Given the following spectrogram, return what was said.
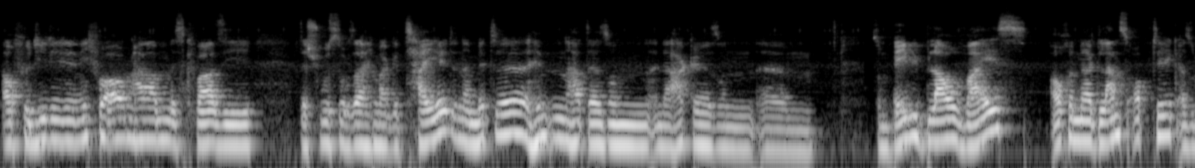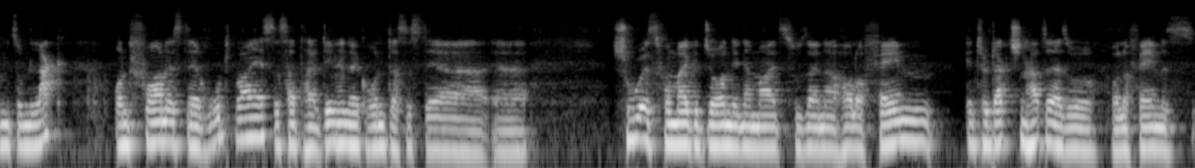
Auch für die, die den nicht vor Augen haben, ist quasi, der Schuh ist so, sag ich mal, geteilt in der Mitte. Hinten hat er so ein, in der Hacke so ein, ähm, so ein Babyblau-Weiß, auch in der Glanzoptik, also mit so einem Lack. Und vorne ist der Rot-Weiß. Das hat halt den Hintergrund, dass es der äh, Schuh ist von Michael Jordan, den er mal zu seiner Hall of Fame Introduction hatte. Also Hall of Fame ist,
